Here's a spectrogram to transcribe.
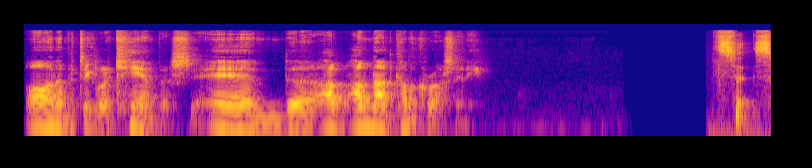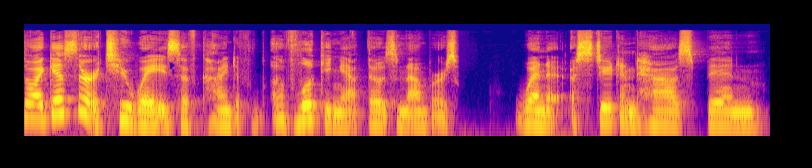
on a particular campus, and I've, I've not come across any. So, so I guess there are two ways of kind of, of looking at those numbers. When a student has been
